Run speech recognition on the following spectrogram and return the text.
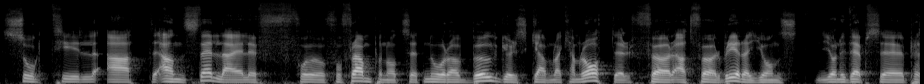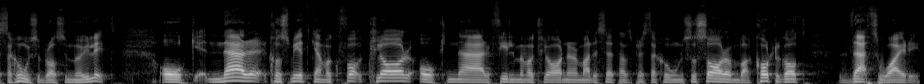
såg till att anställa eller få, få fram på något sätt några av Bulgers gamla kamrater för att förbereda Johns, Johnny Depps eh, prestation så bra som möjligt. Och när kosmetikan var klar och när filmen var klar, när de hade sett hans prestation, så sa de bara kort och gott That's Whitey.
